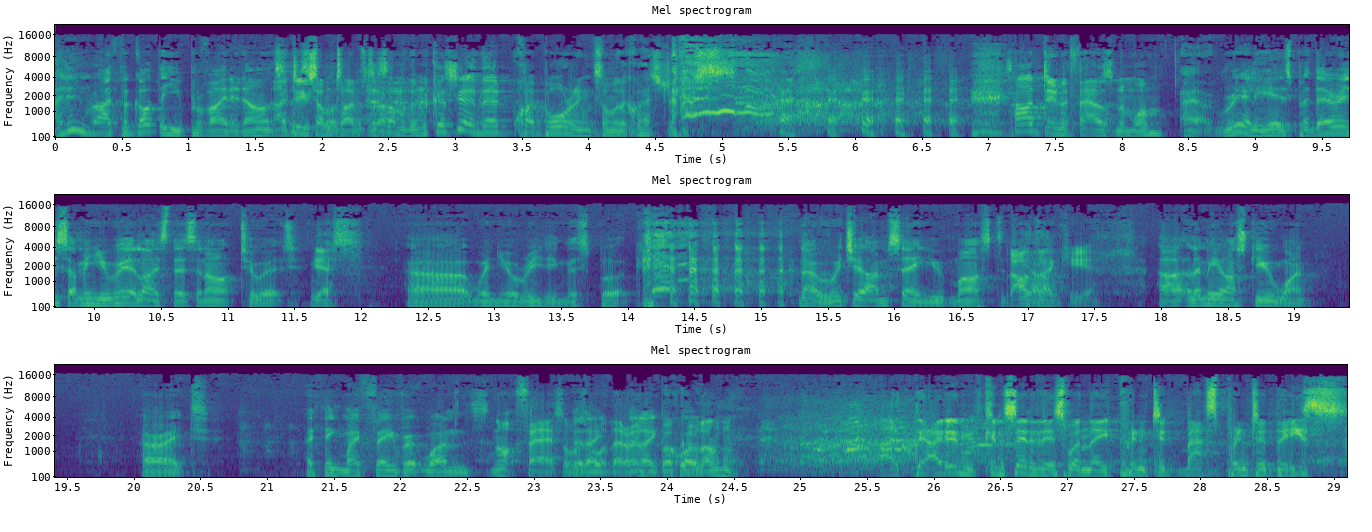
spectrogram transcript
I didn't. I forgot that you provided answers. I do sometimes to some of them because yeah, they're quite boring. Some of the questions. it's hard doing a thousand and one. Uh, it really is, but there is. I mean, you realise there's an art to it Yes. uh, when you're reading this book. no, which I'm saying you've mastered. the Oh, art. thank you. Yeah. Uh, let me ask you one. All right. I think my favourite one. It's not fair. Someone's brought their own I book quote- along. I, I didn't consider this when they printed, mass printed these,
